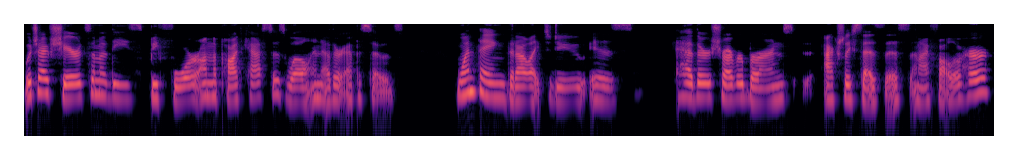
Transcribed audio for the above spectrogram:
which I've shared some of these before on the podcast as well in other episodes. One thing that I like to do is Heather Shriver Burns actually says this, and I follow her.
